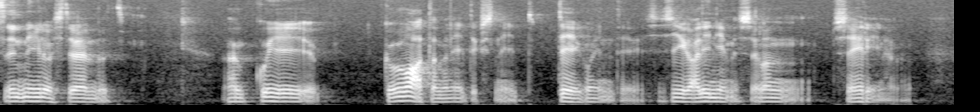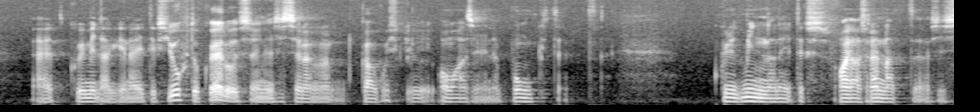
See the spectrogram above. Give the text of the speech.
see on nii ilusti öeldud. kui kui me vaatame näiteks neid teekondi, siis igal inimesel on see erinev. et kui midagi näiteks juhtub ka elus, on ju, siis sellel on ka kuskil oma selline punkt, et kui nüüd minna näiteks ajas rännata, siis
